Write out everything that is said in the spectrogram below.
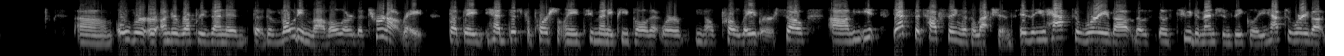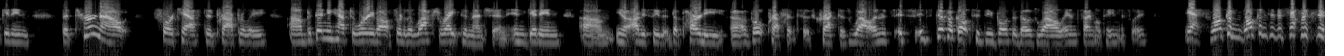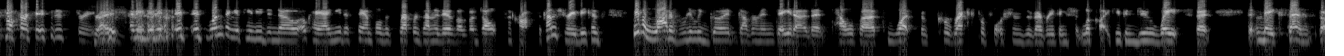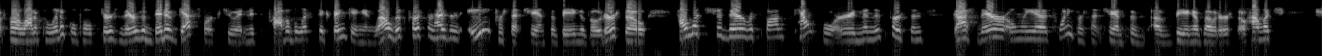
um, over or underrepresented the, the voting level or the turnout rate, but they had disproportionately too many people that were, you know, pro-labor. So um, you, that's the tough thing with elections is that you have to worry about those those two dimensions equally. You have to worry about getting the turnout forecasted properly, um, but then you have to worry about sort of the left-right dimension in getting, um, you know, obviously the, the party uh, vote preferences correct as well. And it's it's it's difficult to do both of those well and simultaneously. Yes, welcome, welcome to the challenge of our industry. Right. I mean, it, it, it's one thing if you need to know, okay, I need a sample that's representative of adults across the country because we have a lot of really good government data that tells us what the correct proportions of everything should look like. You can do weights that that makes sense, but for a lot of political pollsters, there's a bit of guesswork to it, and it's probabilistic thinking. And well, this person has an 80% chance of being a voter, so how much should their response count for? And then this person, gosh, they're only a 20% chance of, of being a voter. So how much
